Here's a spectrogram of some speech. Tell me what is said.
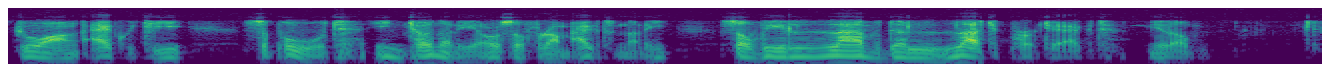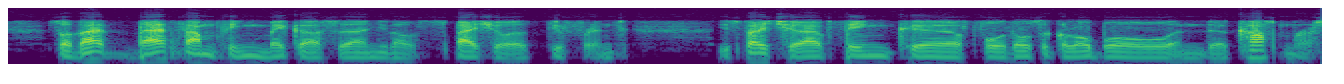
strong equity support internally, also from externally. So we love the large project, you know, so that that's something make us uh, you know special, different. Especially, I think uh, for those global and uh, customers,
